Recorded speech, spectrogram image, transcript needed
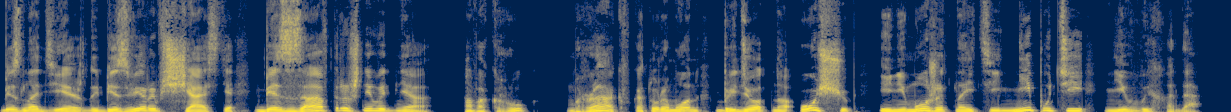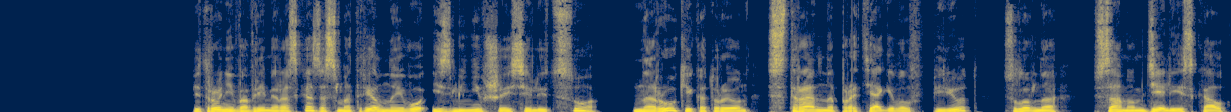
без надежды, без веры в счастье, без завтрашнего дня, а вокруг мрак, в котором он бредет на ощупь и не может найти ни пути, ни выхода. Петроний во время рассказа смотрел на его изменившееся лицо, на руки, которые он странно протягивал вперед, словно в самом деле искал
